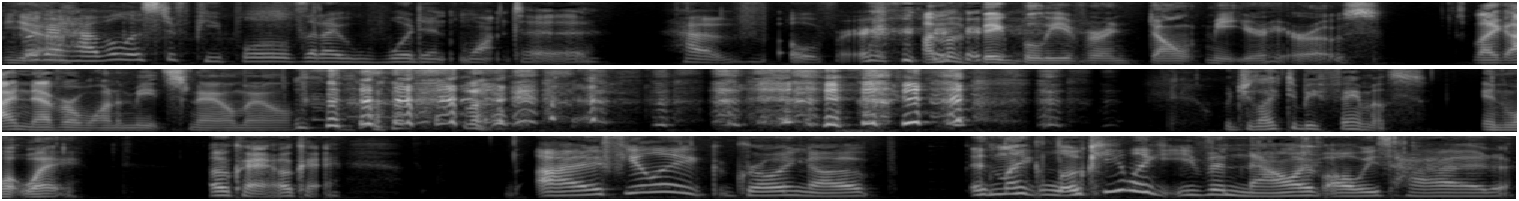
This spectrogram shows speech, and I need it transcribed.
Like I have a list of people that I wouldn't want to have over. I'm a big believer in don't meet your heroes. Like I never want to meet snail mail. Would you like to be famous? In what way? Okay, okay. I feel like growing up and like lowkey, like even now I've always had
